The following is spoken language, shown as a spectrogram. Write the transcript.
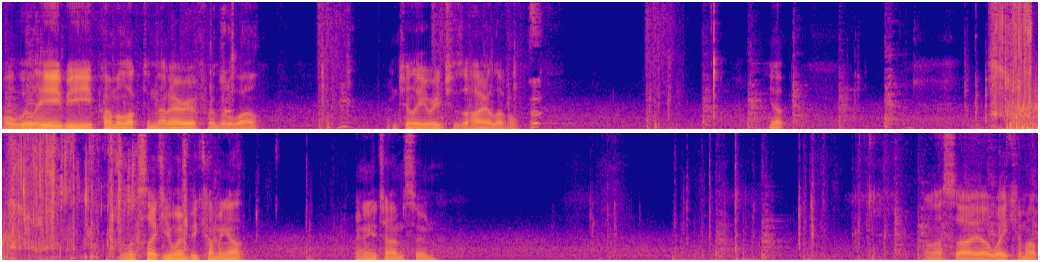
Or will he be permalocked in that area for a little while? until he reaches a higher level. Yep. It looks like he won't be coming out anytime soon. Unless I uh, wake him up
